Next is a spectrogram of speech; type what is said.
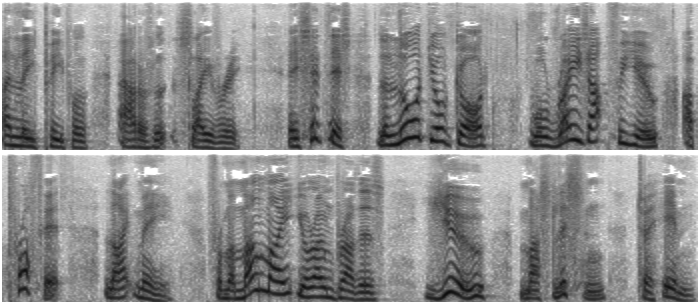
and lead people out of slavery. And he said this The Lord your God will raise up for you a prophet like me. From among my, your own brothers, you must listen to him.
